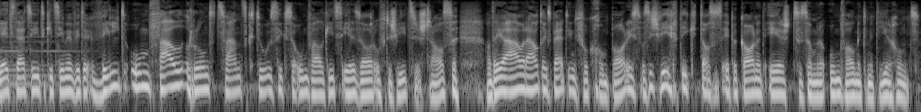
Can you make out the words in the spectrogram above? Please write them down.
Jetzt derzeit gibt es immer wieder Wildunfälle. Rund 20.000 so Unfälle gibt es jedes Jahr auf der Schweizer Straße. Andrea Auer, Autoexpertin von Comparis. Was ist wichtig, dass es eben gar nicht erst zu so einem Unfall mit einem Tier kommt?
